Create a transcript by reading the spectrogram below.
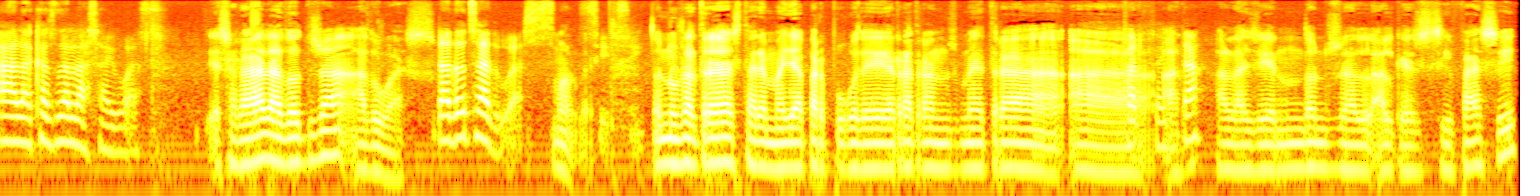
a la Casa de les Aigües. Serà de 12 a 2. De 12 a 2. Molt bé. Sí, sí. Doncs nosaltres estarem allà per poder retransmetre a, a, Perfecte. a la gent doncs, el, el que s'hi faci i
